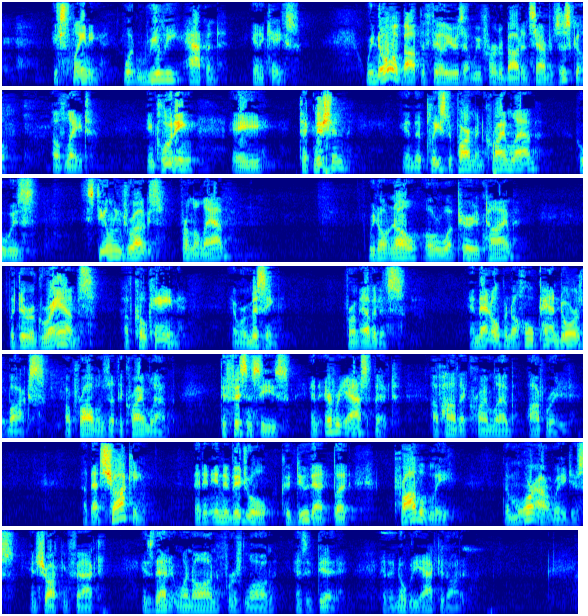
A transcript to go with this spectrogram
explaining what really happened in a case. We know about the failures that we've heard about in San Francisco of late, including a technician in the police department crime lab who was stealing drugs from the lab. We don't know over what period of time, but there are grams of cocaine that were missing from evidence. And that opened a whole Pandora's box of problems at the crime lab, deficiencies in every aspect of how that crime lab operated. Now, that's shocking that an individual could do that, but probably the more outrageous and shocking fact is that it went on for as long as it did and that nobody acted on it.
